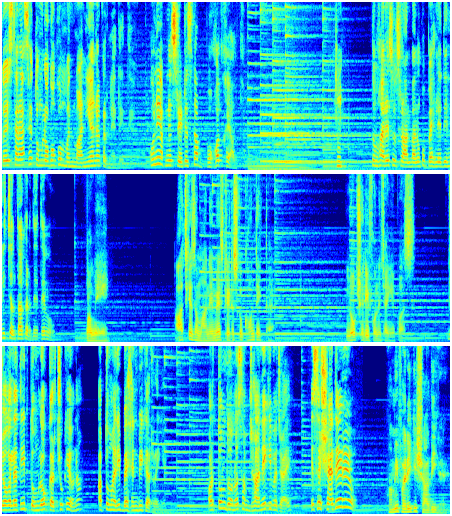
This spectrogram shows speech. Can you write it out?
तो इस तरह से तुम लोगों को मनमानिया ना करने देते। उन्हें अपने स्टेटस का बहुत ख्याल था। हम्म, तुम्हारे ससुराल वालों को पहले दिन ही चलता कर देते वो। मम्मी आज के जमाने में स्टेटस को कौन देखता है? लोग शरीफ होने चाहिए बस। जो गलती तुम लोग कर चुके हो ना अब तुम्हारी बहन भी कर रही है। और तुम दोनों समझाने की बजाय इसे शह दे रहे हो? मम्मी फरी की शादी है।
